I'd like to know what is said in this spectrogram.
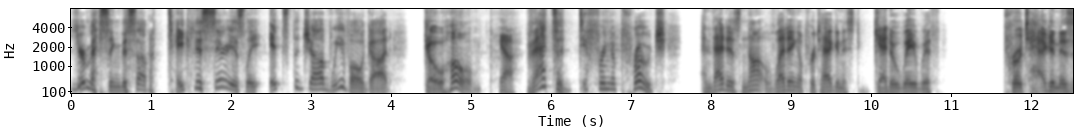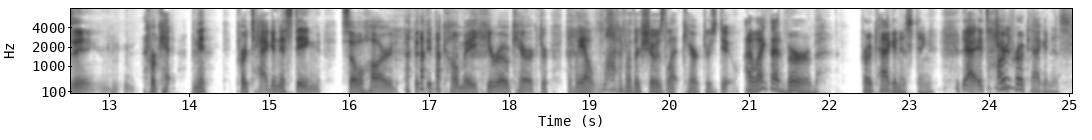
You're messing this up. Take this seriously. It's the job we've all got. Go home. Yeah. That's a different approach. And that is not letting a protagonist get away with protagonizing proca- protagonisting so hard that they become a hero character the way a lot of other shows let characters do. I like that verb, protagonisting. Yeah, it's hard. protagonist.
